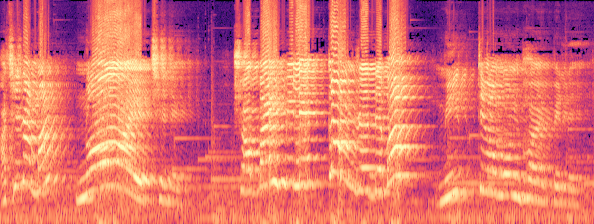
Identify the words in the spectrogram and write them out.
আছে না মা? নয় ছেলে। সবাই মিলে কামড়ে দেবা মিথ্যে অমন ভয় পেলে।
